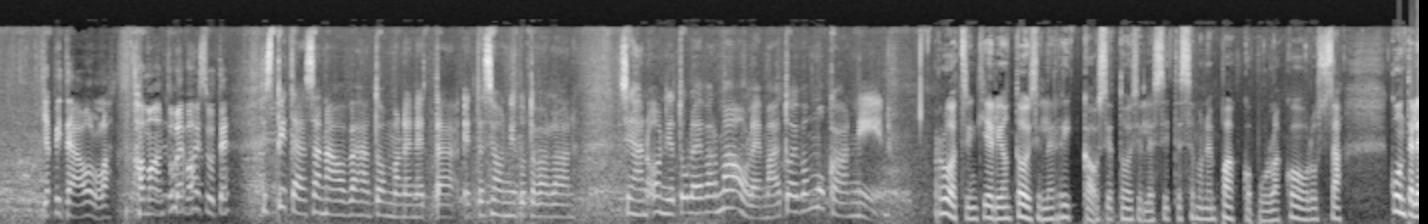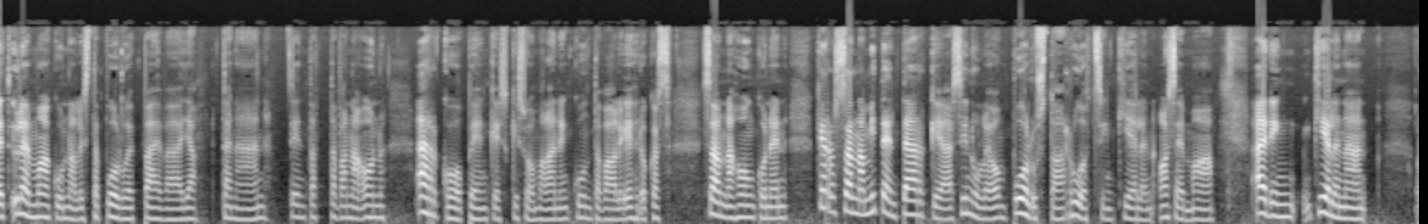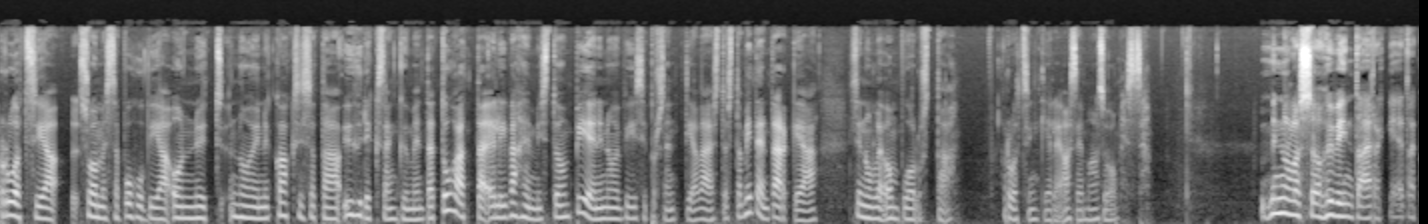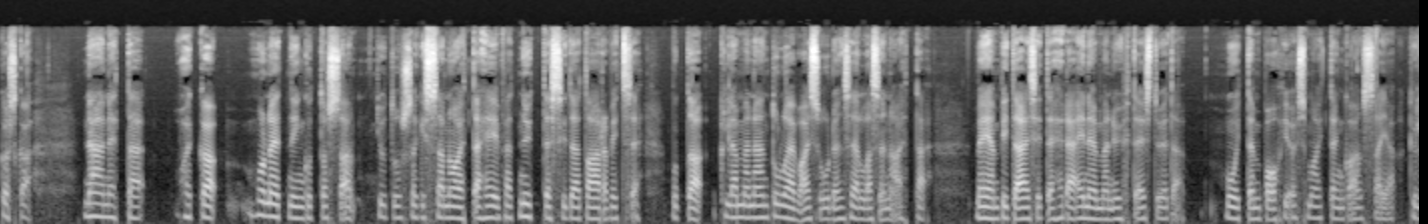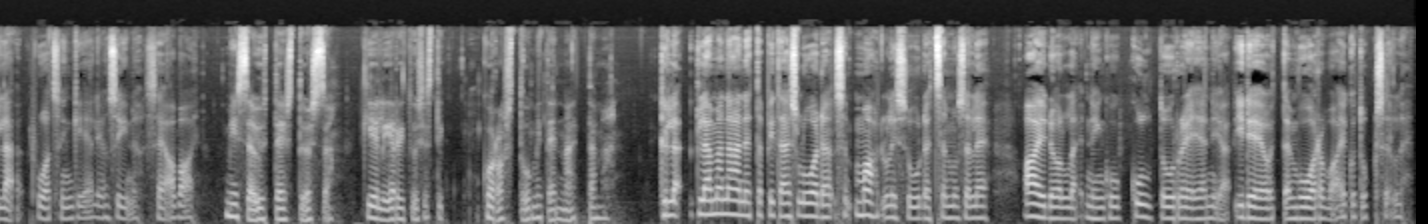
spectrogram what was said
Ja pitää olla hamaan tulevaisuuteen? Siis pitää sana on vähän tommonen, että, että se on niinku tavallaan, sehän on ja tulee varmaan olemaan ja toivon mukaan niin. Ruotsin kieli on toisille rikkaus ja toisille sitten semmoinen pakkopulla koulussa. Kuuntelet Ylen maakunnallista puoluepäivää ja tänään tentattavana on RKPn keskisuomalainen kuntavaaliehdokas Sanna Honkonen. Kerro Sanna, miten tärkeää sinulle on puolustaa ruotsin kielen asemaa? Äidin kielenään ruotsia Suomessa puhuvia on nyt noin 290 000, eli vähemmistö on pieni, noin 5 prosenttia väestöstä. Miten tärkeää sinulle on puolustaa ruotsin kielen asemaa Suomessa? Minulle se on hyvin tärkeää, koska näen, että vaikka monet niin tuossa jutussakin sanoo, että he eivät nyt sitä tarvitse, mutta kyllä mä näen tulevaisuuden sellaisena, että meidän pitäisi tehdä enemmän yhteistyötä muiden Pohjoismaiden kanssa ja kyllä ruotsin kieli on siinä se avain. Missä yhteistyössä kieli erityisesti korostuu? Miten näet tämän? Kyllä, kyllä mä näen, että pitäisi luoda se mahdollisuudet semmoiselle aidolle niin kuin kulttuurien ja ideoiden vuorovaikutukselle.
